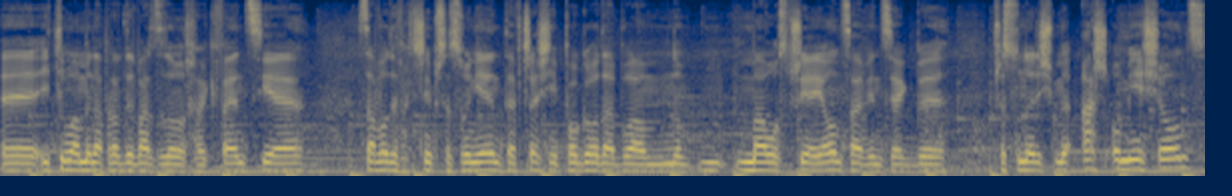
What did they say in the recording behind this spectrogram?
Yy, I tu mamy naprawdę bardzo dobrą frekwencję. Zawody faktycznie przesunięte. Wcześniej pogoda była no, mało sprzyjająca, więc jakby przesunęliśmy aż o miesiąc,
